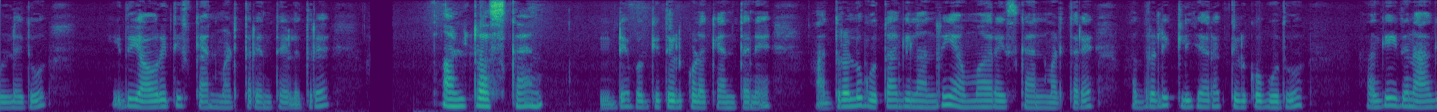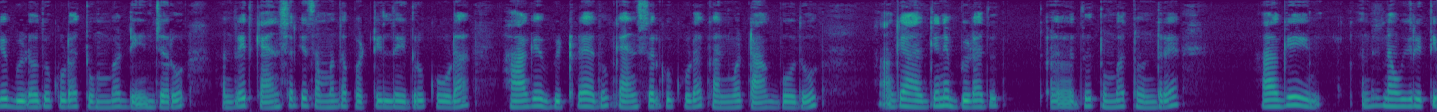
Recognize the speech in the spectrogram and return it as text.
ಒಳ್ಳೆಯದು ಇದು ಯಾವ ರೀತಿ ಸ್ಕ್ಯಾನ್ ಮಾಡ್ತಾರೆ ಅಂತ ಹೇಳಿದ್ರೆ ಅಲ್ಟ್ರಾ ಸ್ಕ್ಯಾನ್ ಗಿಡ್ಡೆ ಬಗ್ಗೆ ತಿಳ್ಕೊಳ್ಳೋಕ್ಕೆ ಅಂತಲೇ ಅದರಲ್ಲೂ ಗೊತ್ತಾಗಿಲ್ಲ ಅಂದರೆ ಎಂ ಆರ್ ಐ ಸ್ಕ್ಯಾನ್ ಮಾಡ್ತಾರೆ. ಅದರಲ್ಲಿ ಕ್ಲಿಯರಾಗಿ ತಿಳ್ಕೊಬೋದು. ಹಾಗೆ ಇದನ್ನು ಹಾಗೆ ಬಿಡೋದು ಕೂಡ ತುಂಬ ಡೇಂಜರು. ಅಂದರೆ ಇದು ಕ್ಯಾನ್ಸರ್ಗೆ ಸಂಬಂಧಪಟ್ಟಿಲ್ಲದೆ ಇದ್ದರೂ ಕೂಡ ಹಾಗೆ ಬಿಟ್ಟರೆ ಅದು ಕ್ಯಾನ್ಸರ್ಗೂ ಕೂಡ ಕನ್ವರ್ಟ್ ಆಗ್ಬೋದು. ಹಾಗೆ ಹಾಗೇ ಬಿಡೋದು, ಅದು ತುಂಬ ತೊಂದರೆ. ಹಾಗೆ ಅಂದರೆ ನಾವು ಈ ರೀತಿ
